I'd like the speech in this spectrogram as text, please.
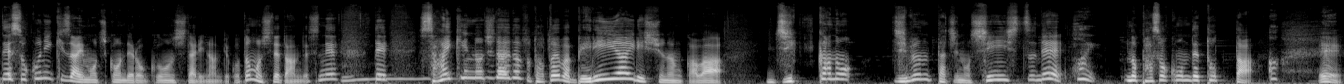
でそこに機材持ち込んで録音したりなんてこともしてたんですね。で最近の時代だと例えばビリー・アイリッシュなんかは実家の自分たちの寝室ではい。のパソコンで録った、あえ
